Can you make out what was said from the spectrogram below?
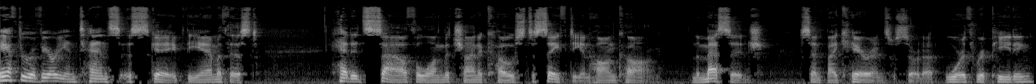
After a very intense escape, the Amethyst headed south along the China coast to safety in Hong Kong. The message sent by Kerans was sort of worth repeating.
